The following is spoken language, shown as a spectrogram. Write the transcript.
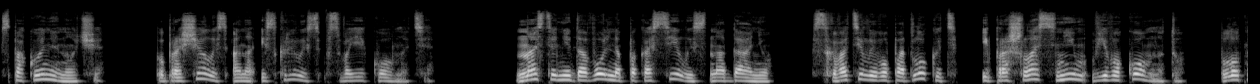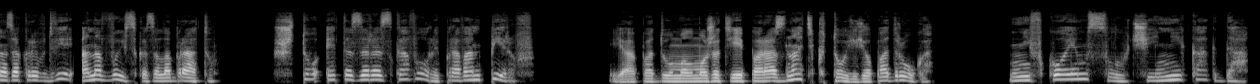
Спокойной ночи». Попрощалась она и скрылась в своей комнате. Настя недовольно покосилась на Даню, схватила его под локоть и прошла с ним в его комнату. Плотно закрыв дверь, она высказала брату. «Что это за разговоры про вампиров?» Я подумал, может, ей пора знать, кто ее подруга. Ни в коем случае, никогда.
